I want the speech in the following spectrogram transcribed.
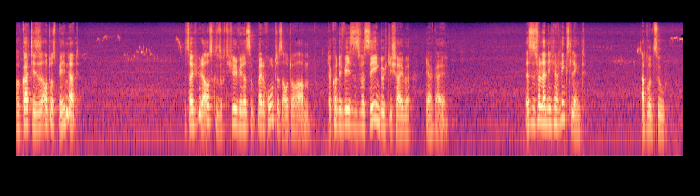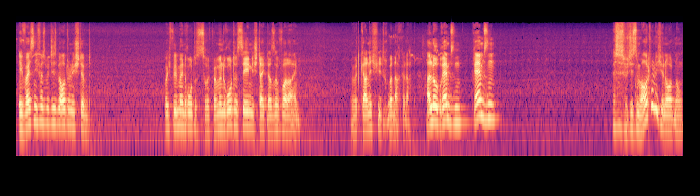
Oh Gott, dieses Auto ist behindert. Was habe ich wieder ausgesucht? Ich will wieder so mein rotes Auto haben. Da konnte ich wenigstens was sehen durch die Scheibe. Ja, geil. Das ist, weil er nicht nach links lenkt. Ab und zu. Ich weiß nicht, was mit diesem Auto nicht stimmt. Aber ich will mein rotes zurück. Wenn wir ein rotes sehen, ich steige da sofort ein. Da wird gar nicht viel drüber nachgedacht. Hallo, bremsen! Bremsen! Was ist mit diesem Auto nicht in Ordnung?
